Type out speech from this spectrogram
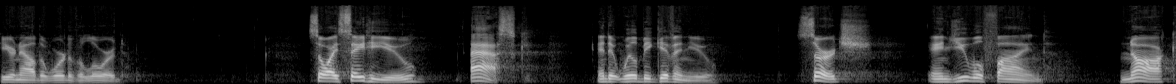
Hear now the word of the Lord. So I say to you, ask, and it will be given you. Search, and you will find. Knock,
